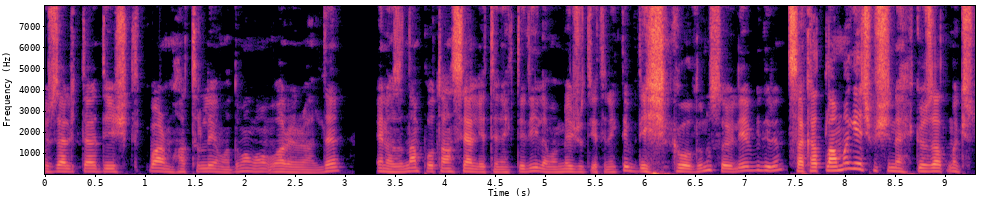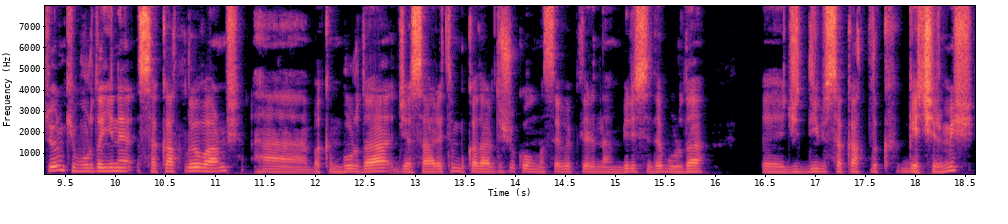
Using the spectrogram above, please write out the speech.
özellikler değişiklik var mı hatırlayamadım ama var herhalde en azından potansiyel yetenekte değil ama mevcut yetenekte bir değişiklik olduğunu söyleyebilirim. Sakatlanma geçmişine göz atmak istiyorum ki burada yine sakatlığı varmış. Ha, bakın burada cesaretin bu kadar düşük olma sebeplerinden birisi de burada e, ciddi bir sakatlık geçirmiş.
